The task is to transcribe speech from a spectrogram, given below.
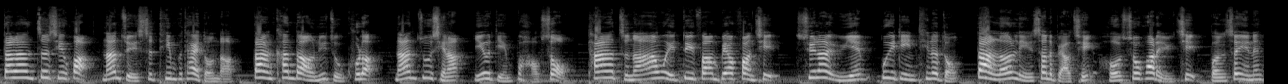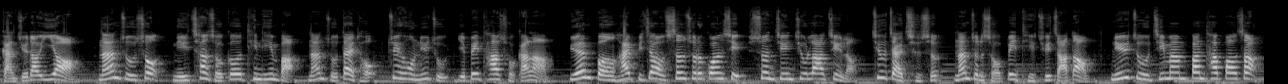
当然，这些话男主是听不太懂的。但看到女主哭了，男主显然也有点不好受，他只能安慰对方不要放弃。虽然语言不一定听得懂，但人脸上的表情和说话的语气本身也能感觉到一二。男主说：“你唱首歌听听吧。”男主带头，最后女主也被他所感染，原本还比较生疏的关系瞬间就拉近了。就在此时，男主的手被铁锤砸到，女主急忙帮他包扎，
